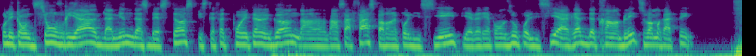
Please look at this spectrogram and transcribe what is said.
pour les conditions ouvrières de la mine d'asbestos, puis s'était fait pointer un gun dans, sa face par un policier, puis il avait répondu au policier Arrête de trembler, tu vas me rater.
